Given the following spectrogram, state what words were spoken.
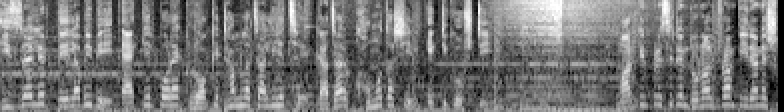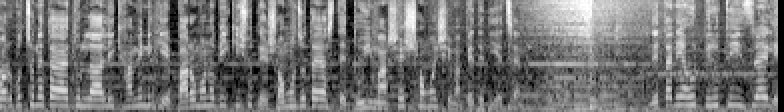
ইসরায়েলের তেল আবিবে একের পর এক রকেট হামলা চালিয়েছে গাজার ক্ষমতাসীন একটি গোষ্ঠী। মার্কিন প্রেসিডেন্ট ডোনাল্ড ট্রাম্প ইরানের সর্বোচ্চ নেতা আয়াতুল্লাহ আলী খামিনিকে পারমাণবিক ইস্যুতে সমঝোতায় আসতে দুই মাসের সময়সীমা বেঁধে দিয়েছেন। নেতানিয়াহুর বিরুদ্ধে ইসরায়েলে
